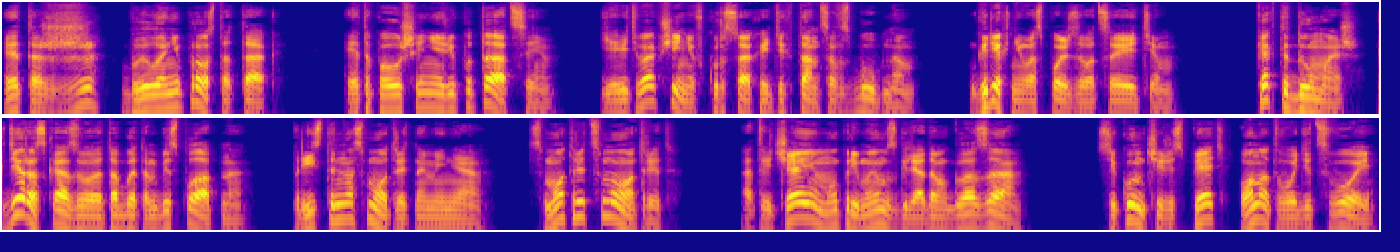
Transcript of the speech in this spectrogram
Это ж было не просто так. Это повышение репутации. Я ведь вообще не в курсах этих танцев с бубном. Грех не воспользоваться этим. Как ты думаешь, где рассказывают об этом бесплатно? Пристально смотрит на меня. Смотрит-смотрит. Отвечаю ему прямым взглядом в глаза. Секунд через пять он отводит свой.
